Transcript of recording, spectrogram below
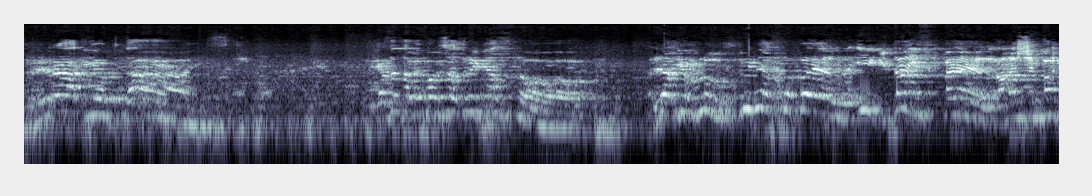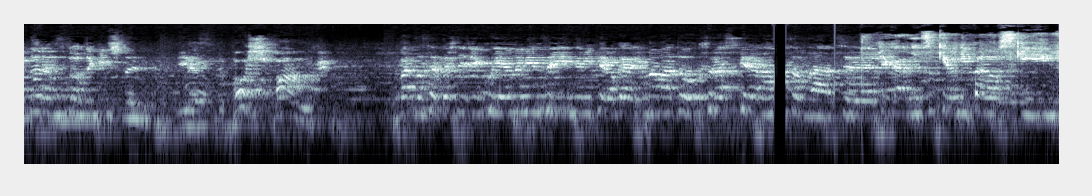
Radio Gdańsk, Gazeta Wyborcza Trójmiasto, Radio Plus, Trójmiasto.pl i Gdańsk.pl, a naszym partnerem strategicznym jest Woś Bank. Bardzo serdecznie dziękujemy między innymi Pierogerii Mamadu, która wspiera nas lat, e, piekarni Cukier Nipelowski,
